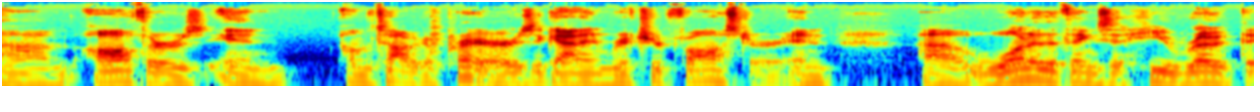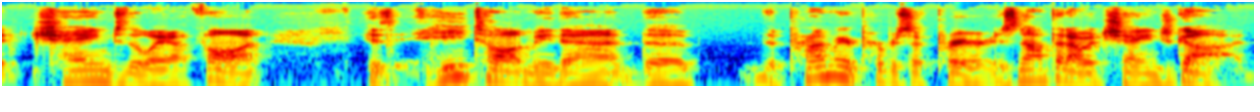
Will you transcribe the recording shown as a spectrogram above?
um, authors in on the topic of prayer is a guy named Richard Foster, and uh, one of the things that he wrote that changed the way I thought is he taught me that the the primary purpose of prayer is not that I would change God,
